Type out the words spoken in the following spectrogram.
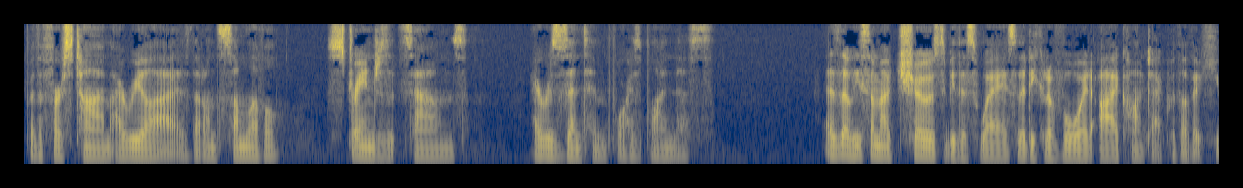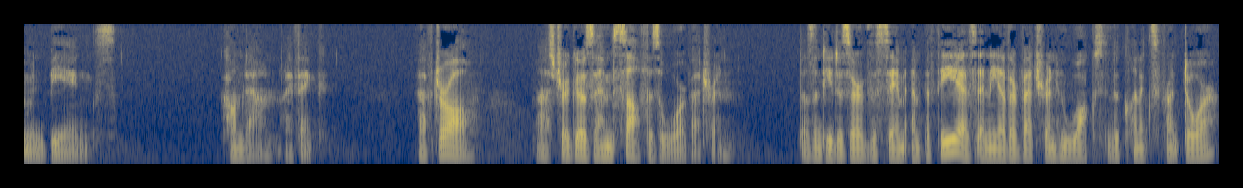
For the first time, I realize that on some level, strange as it sounds, I resent him for his blindness. As though he somehow chose to be this way so that he could avoid eye contact with other human beings. Calm down, I think. After all, Master Agoza himself is a war veteran. Doesn't he deserve the same empathy as any other veteran who walks through the clinic's front door?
